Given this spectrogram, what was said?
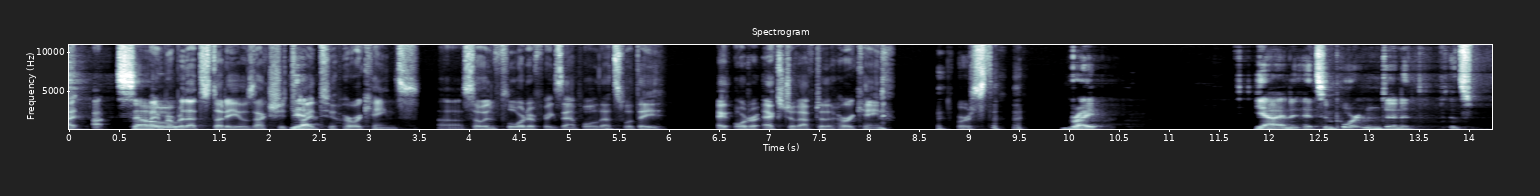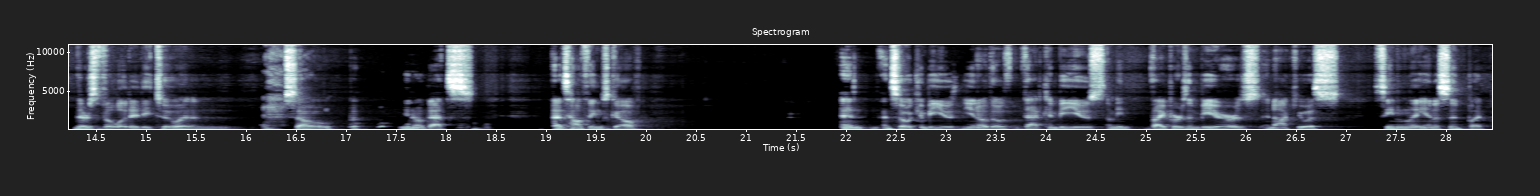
I, I, so I remember that study. It was actually tied yeah. to hurricanes. Uh, so in Florida, for example, that's what they order extra after the hurricane first. right. Yeah, and it's important, and it, it's there's validity to it, and so you know that's that's how things go. And and so it can be used. You know, those that can be used. I mean, diapers and beer is innocuous, seemingly innocent, but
